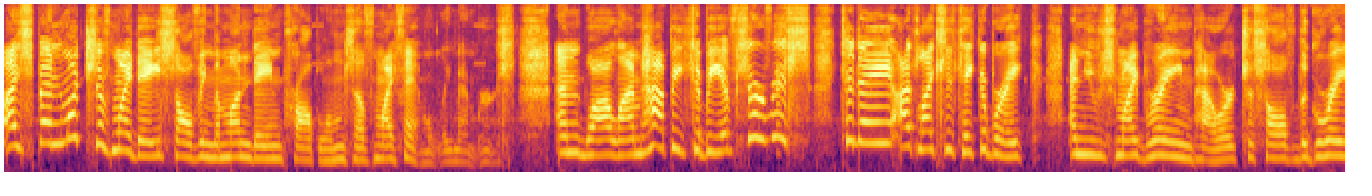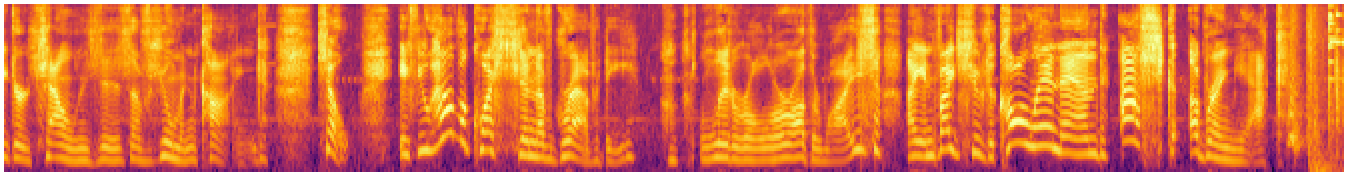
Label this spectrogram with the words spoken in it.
I spend much of my day solving the mundane problems of my family members. And while I'm happy to be of service, today I'd like to take a break and use my brain power to solve the greater challenges of humankind. So, if you have a question of gravity, literal or otherwise, I invite you to call in and ask a brainiac.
